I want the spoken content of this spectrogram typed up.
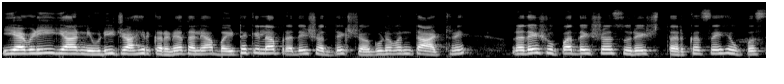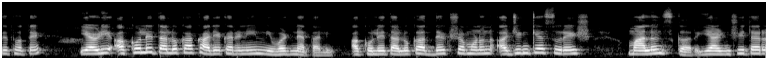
यावेळी या निवडी जाहीर करण्यात आल्या. बैठकीला प्रदेश अध्यक्ष गुणवंत आठरे प्रदेश उपाध्यक्ष सुरेश तरखसे हे उपस्थित होते. यावेळी अकोले तालुका कार्यकारिणी निवडण्यात आली. अकोले तालुका अध्यक्ष म्हणून अजिंक्य सुरेश मालुंजकर यांची तर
